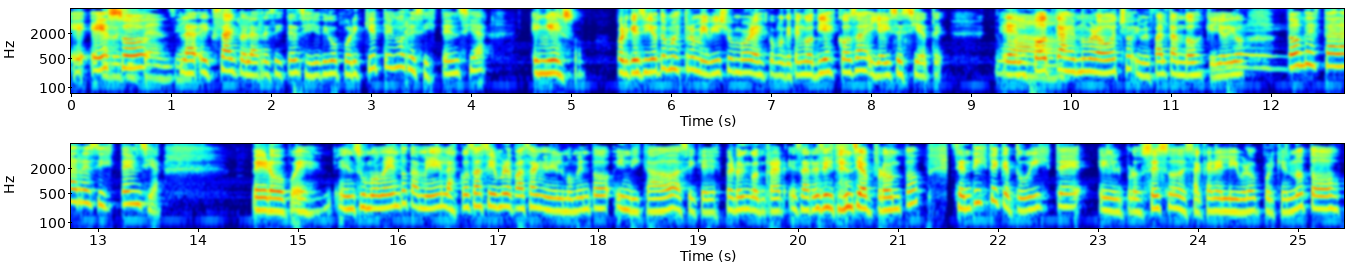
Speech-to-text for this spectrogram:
eso? resistencia. la- exacto, la resistencia. Yo digo, ¿por qué tengo resistencia en eso? Porque si yo te muestro mi vision board es como que tengo 10 cosas y ya hice 7. El podcast es número 8 y me faltan dos que yo digo. ¿dónde está la resistencia? Pero pues en su momento también las cosas siempre pasan en el momento indicado, así que espero encontrar esa resistencia pronto. ¿Sentiste que tuviste en el proceso de sacar el libro? Porque no todos,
